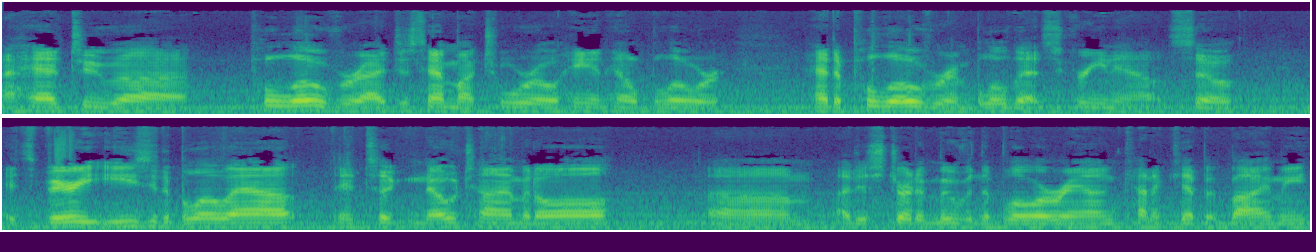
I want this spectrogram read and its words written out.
I had to uh, pull over. I just had my Toro handheld blower had to pull over and blow that screen out. So it's very easy to blow out. It took no time at all. Um, I just started moving the blower around, kind of kept it by me,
